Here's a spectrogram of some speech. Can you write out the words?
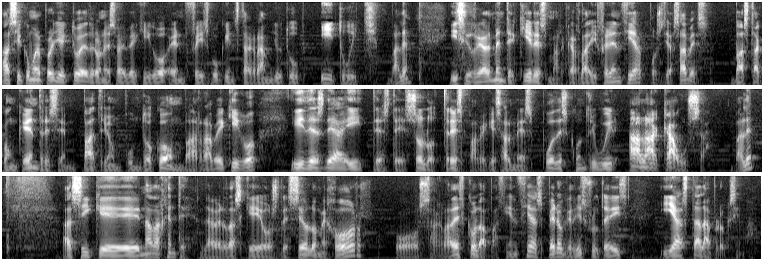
así como el proyecto de Drones by Bekigo en Facebook, Instagram, YouTube y Twitch, ¿vale? Y si realmente quieres marcar la diferencia, pues ya sabes, basta con que entres en patreon.com barra Bekigo y desde ahí, desde solo 3 paveques al mes, puedes contribuir a la causa, ¿vale? Así que nada, gente, la verdad es que os deseo lo mejor, os agradezco la paciencia, espero que disfrutéis y hasta la próxima.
